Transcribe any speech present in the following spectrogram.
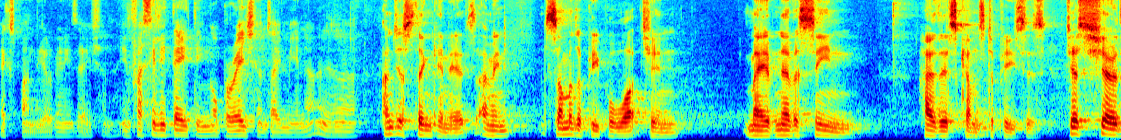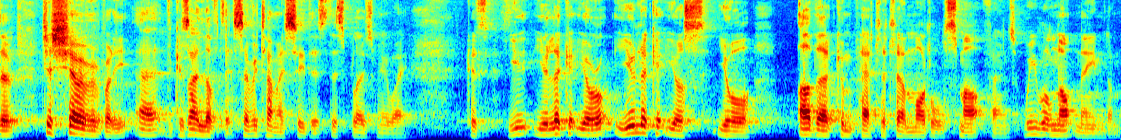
expand the organization. In facilitating operations, I mean. Uh, I'm just thinking it's, I mean, some of the people watching may have never seen how this comes to pieces. Just show the, just show everybody, uh, because I love this. Every time I see this, this blows me away. Because you, you look at your, you look at your, your other competitor model smartphones. We will not name them.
